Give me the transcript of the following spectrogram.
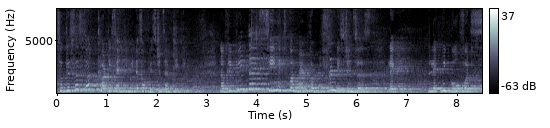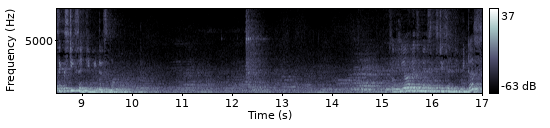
So this is for 30 centimeters of distance I have taken. Now repeat the same experiment for different distances. Like let me go for 60 centimeters now. So here is my 60 centimeters.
